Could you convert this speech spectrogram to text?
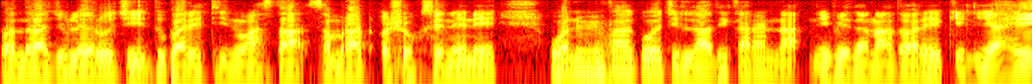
पंधरा जुलै रोजी दुपारी तीन वाजता सम्राट अशोक सेनेने वन विभाग व जिल्हाधिकाऱ्यांना निवेदनाद्वारे केली आहे.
